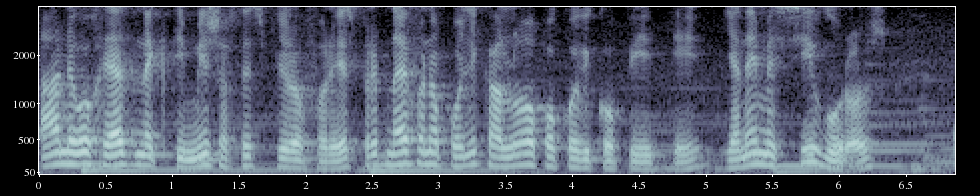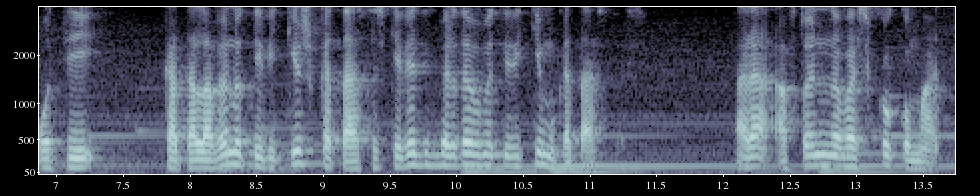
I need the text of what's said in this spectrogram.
Αν εγώ χρειάζεται να εκτιμήσω αυτές τις πληροφορίες, πρέπει να έχω ένα πολύ καλό αποκωδικοποιητή για να είμαι σίγουρος ότι καταλαβαίνω τη δική σου κατάσταση και δεν την μπερδεύω με τη δική μου κατάσταση. Άρα αυτό είναι ένα βασικό κομμάτι.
